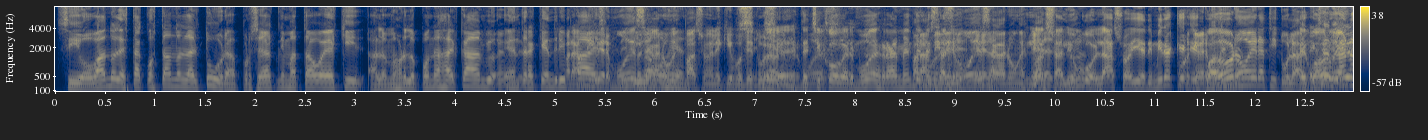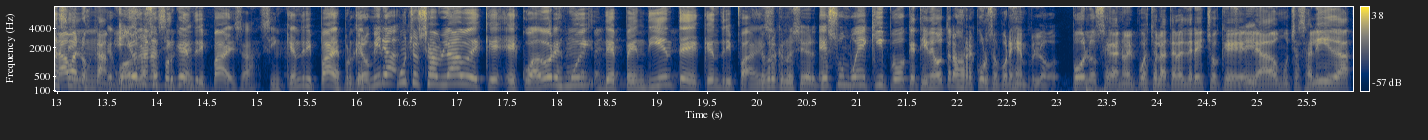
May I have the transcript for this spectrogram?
si Obando le está costando en la altura por ser aclimatado a Guayaquil, a lo mejor lo pones al cambio, entra Kendry Para mí Páez. Bermúdez y se ganó un bien. espacio en el equipo titular. Sí, este Bermúdez- chico Bermúdez realmente Para le mí salió, Bermúdez se ganó un salió un golazo ayer. Y mira que Porque Ecuador Bermúdez no era titular. Ecuador ganaba los cambios. Y yo no sé por sin qué. Kendry Páez, ¿ah? Sin Kendry Páez. Porque Pero mira- mucho se ha hablado de que Ecuador es muy dependiente de Kendry Páez. Yo creo que no es cierto. Es un buen equipo que tiene otros recursos. Por ejemplo, Polo se ganó el puesto lateral derecho que Sí. le ha dado mucha salida.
